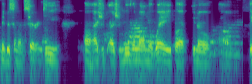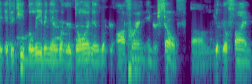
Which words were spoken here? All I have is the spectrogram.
maybe some uncertainty uh, as you as you move along the way. But you know, um, if, you keep believing in what you're doing and what you're offering in yourself, um, you, will find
